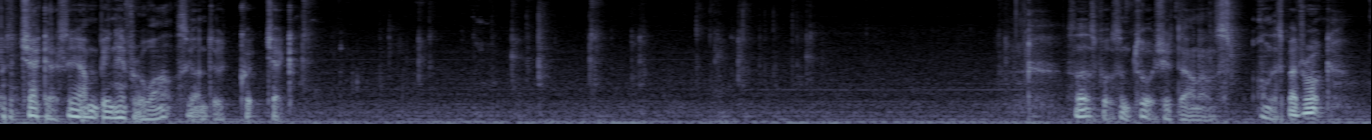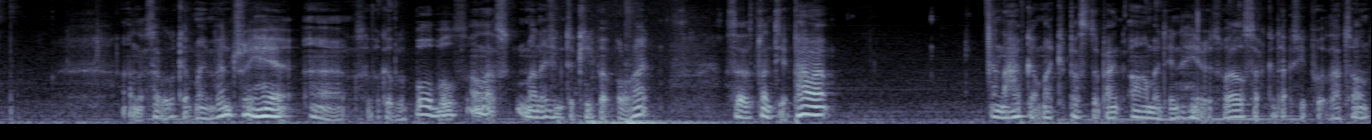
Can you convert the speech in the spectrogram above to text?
Better check actually. I haven't been here for a while, so I'm to do a quick check. So let's put some torches down on, on this bedrock. And let's have a look at my inventory here. Uh, let's have a couple of baubles. Oh, that's managing to keep up all right. So there's plenty of power. And I have got my capacitor bank armored in here as well, so I could actually put that on,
